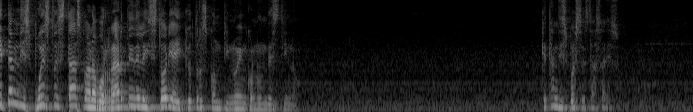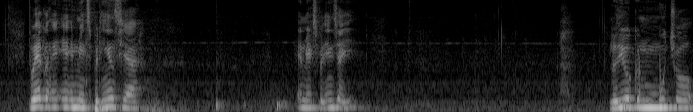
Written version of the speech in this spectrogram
¿Qué tan dispuesto estás para borrarte de la historia y que otros continúen con un destino? ¿Qué tan dispuesto estás a eso? en, mi experiencia, en mi experiencia, y lo digo con mucho,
